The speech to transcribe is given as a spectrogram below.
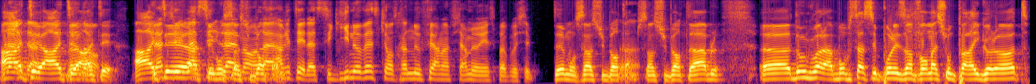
Arrêtez, arrêtez, arrêtez. Arrêtez, là, c'est bon, c'est insupportable. arrêtez, là, c'est Guinoves qui est en train de nous faire l'infirmerie, c'est pas possible. C'est bon, c'est insupportable, Ah. c'est insupportable. Euh, donc voilà, bon, ça c'est pour les informations pas rigolotes.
